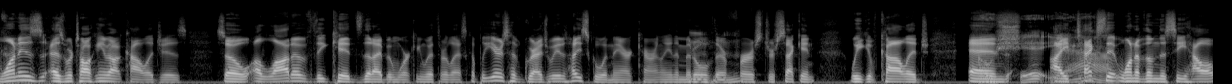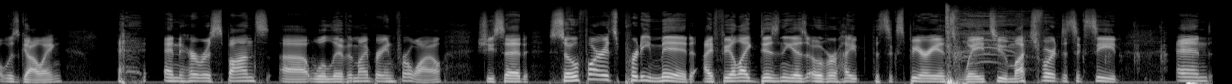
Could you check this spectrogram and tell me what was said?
one is as we're talking about colleges. So a lot of the kids that I've been working with for the last couple of years have graduated high school, and they are currently in the middle of their first or second week of college. And Mm-hmm. Oh, shit, I texted one of them to see how it was going. and her response uh, will live in my brain for a while. She said, "So far, it's pretty mid. I feel like Disney has overhyped this experience way too much for it to succeed." And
